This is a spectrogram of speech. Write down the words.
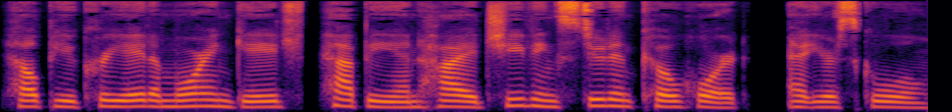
help you create a more engaged, happy, and high achieving student cohort at your school.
